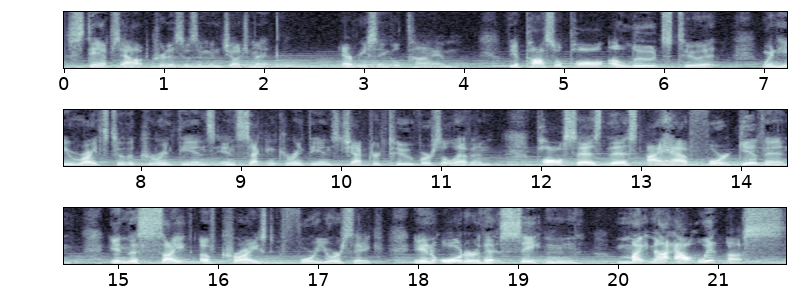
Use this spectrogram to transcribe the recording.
stamps out criticism and judgment every single time. The Apostle Paul alludes to it when he writes to the Corinthians in 2 Corinthians chapter 2 verse 11 Paul says this I have forgiven in the sight of Christ for your sake in order that Satan might not outwit us.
